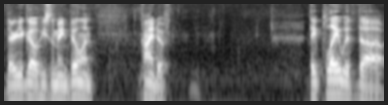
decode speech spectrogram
there you go, he's the main villain kind of. They play with the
